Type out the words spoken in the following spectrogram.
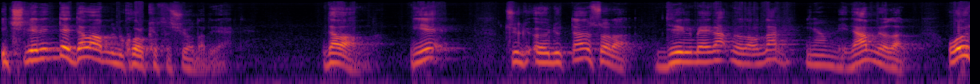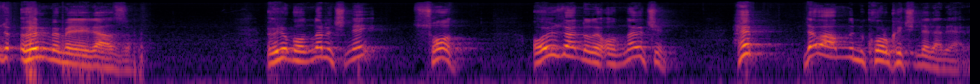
İçlerinde devamlı bir korku taşıyorlar yani. Devamlı. Niye? Çünkü öldükten sonra dirilmeye ne yapmıyorlar onlar? İnanmıyor. İnanmıyorlar. O yüzden ölmemeleri lazım. Ölüm onlar için ne? Son. O yüzden dolayı onlar için hep devamlı bir korku içindeler yani.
